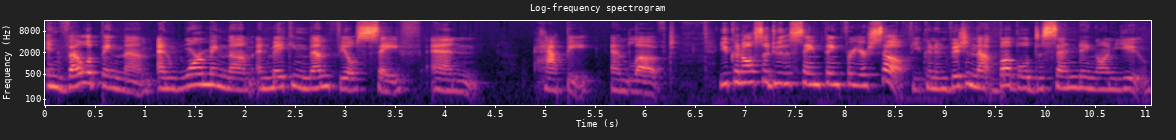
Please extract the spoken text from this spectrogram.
enveloping them and warming them and making them feel safe and happy and loved. You can also do the same thing for yourself. You can envision that bubble descending on you.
